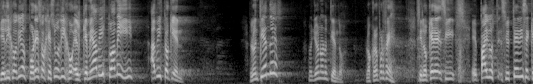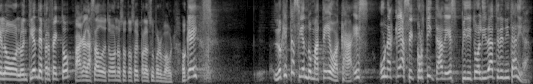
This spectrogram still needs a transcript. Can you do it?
y el Hijo es Dios. Por eso Jesús dijo, el que me ha visto a mí, ¿ha visto a quién? ¿Lo entiendes? Yo no lo entiendo. Lo creo por fe. Si lo quiere, si, eh, usted, si usted dice que lo, lo, entiende perfecto, paga el asado de todos nosotros hoy para el Super Bowl. ¿Ok? Lo que está haciendo Mateo acá es una clase cortita de espiritualidad trinitaria.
